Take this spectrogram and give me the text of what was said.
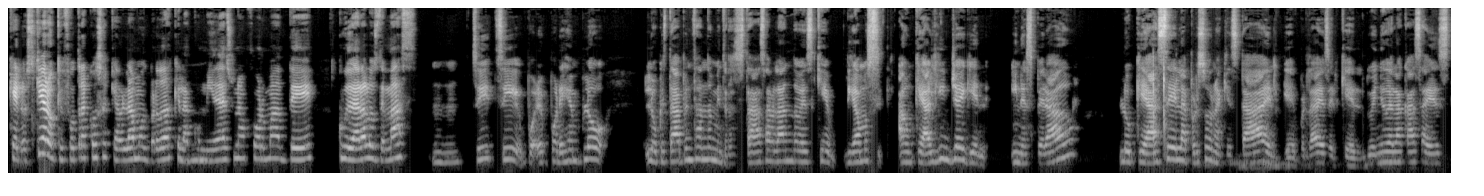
que los quiero, que fue otra cosa que hablamos, ¿verdad? Que la comida es una forma de cuidar a los demás. Sí, sí, por, por, ejemplo, lo que estaba pensando mientras estabas hablando es que, digamos, aunque alguien llegue inesperado, lo que hace la persona que está, el que, ¿verdad? Es el que el dueño de la casa es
